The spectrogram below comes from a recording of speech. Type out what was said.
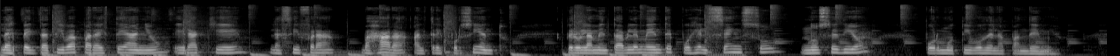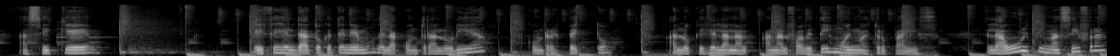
la expectativa para este año era que la cifra bajara al 3% pero lamentablemente pues el censo no se dio por motivos de la pandemia. Así que este es el dato que tenemos de la Contraloría con respecto a lo que es el analfabetismo en nuestro país. La última cifra,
